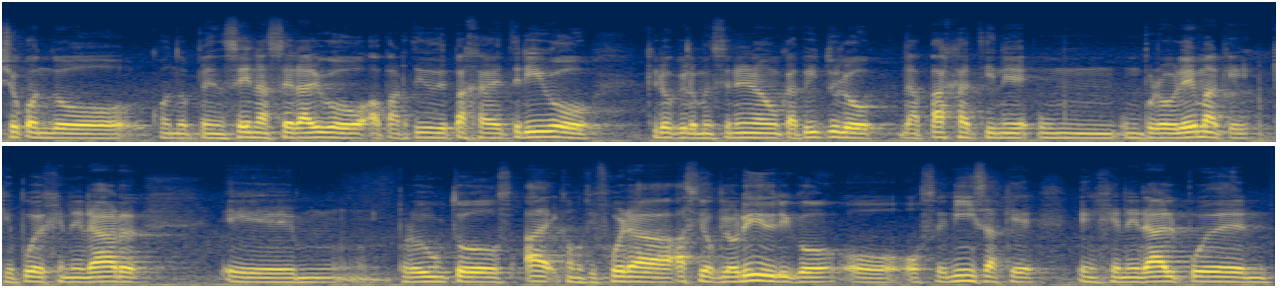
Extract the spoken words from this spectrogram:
yo cuando, cuando pensé en hacer algo a partir de paja de trigo, creo que lo mencioné en algún capítulo, la paja tiene un, problema que, que puede generar eh, productos ah, como si fuera ácido clorhídrico o, cenizas que en general pueden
